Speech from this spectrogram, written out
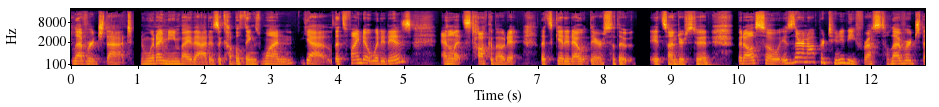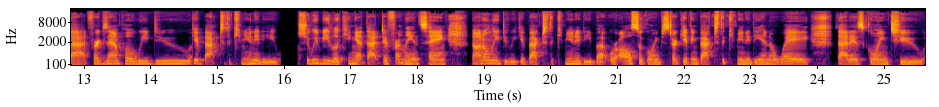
leverage that. And what I mean by that is a couple things. One, yeah, let's find out what it is and let's talk about it. Let's get it out there so that it's understood. But also, is there an opportunity for us to leverage that? For example, we do give back to the community. Should we be looking at that differently and saying, not only do we give back to the community, but we're also going to start giving back to the community in a way that is going to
